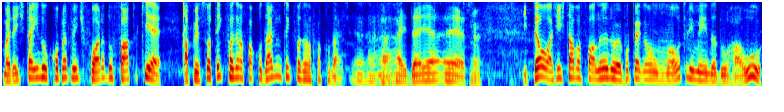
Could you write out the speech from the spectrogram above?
Mas a gente está indo completamente fora do fato que é a pessoa tem que fazer uma faculdade ou não tem que fazer uma faculdade. É, A, a ideia é essa. É. Então, a gente estava falando, eu vou pegar uma outra emenda do Raul,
